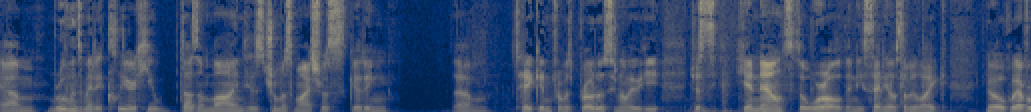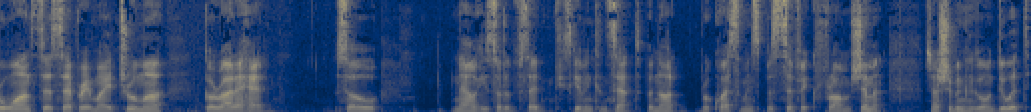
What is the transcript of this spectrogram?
um, Reuven's made it clear he doesn't mind his Trumas Maishras getting um, taken from his produce. You know, maybe he just he announced the world and he said, you know, something like, you know, whoever wants to separate my truma, go right ahead. So now he sort of said he's giving consent, but not request something specific from Shimon. So now Shimon can go and do it,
